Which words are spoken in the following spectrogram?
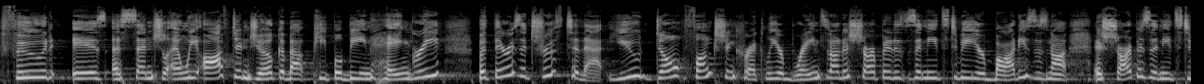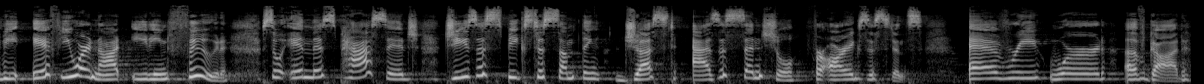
Food is essential. And we often joke about people being hangry, but there is a truth to that. You don't function correctly. Your brain's not as sharp as it needs to be. Your body's is not as sharp as it needs to be if you are not eating food. So in this passage, Jesus speaks to something just as essential for our existence. Every word of God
